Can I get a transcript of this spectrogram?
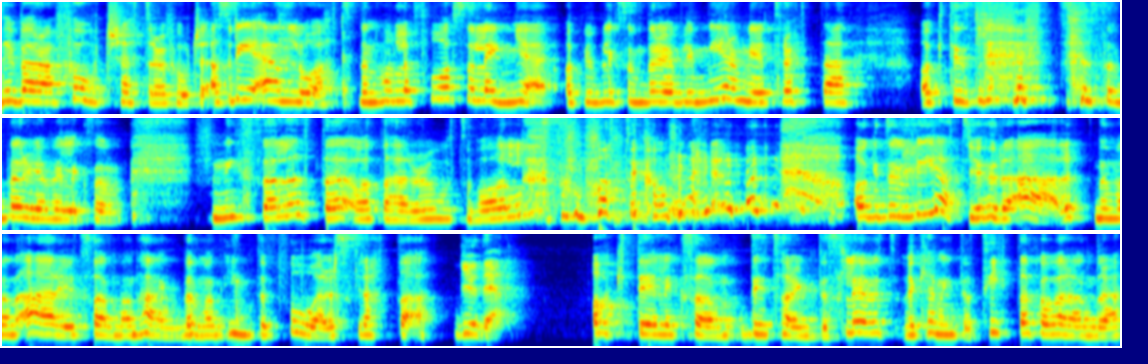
Det bara fortsätter och fortsätter. Alltså det är en låt, den håller på så länge och vi liksom börjar bli mer och mer trötta och till slut så börjar vi liksom fnissa lite åt det här rotboll som återkommer. Och du vet ju hur det är när man är i ett sammanhang där man inte får skratta. Gud ja. Och det är liksom, det tar inte slut, vi kan inte titta på varandra.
